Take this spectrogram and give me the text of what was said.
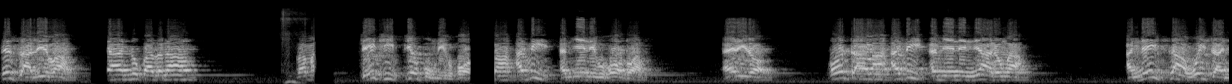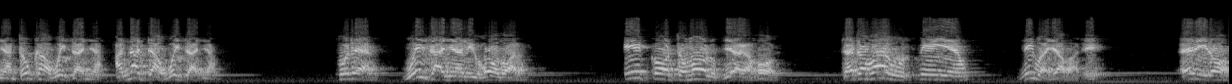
သစ္စာလေးပါးအနုပါဒနာသမဒိဋ္ဌိပြုတ်ပုံတွေကိုဟောအသိအမြင်တွေကိုဟောသွားအဲဒီတော့သောတာပန်အသိအမြင်နဲ့ညတော့ကအနိစ္စဝိဇ္ဇာညာဒုက္ခဝိဇ္ဇာညာအနတ္တဝိဇ္ဇာညာဆိုတဲ့ ဝိဇ္ဇာညာတွေဟောသွားတာဧကောဓမ္မလို့ဘုရားကဟောတယ်တတဘာကိုသိရင်နိဗ္ဗာန်ရပါတယ်အဲ့ဒီတော့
